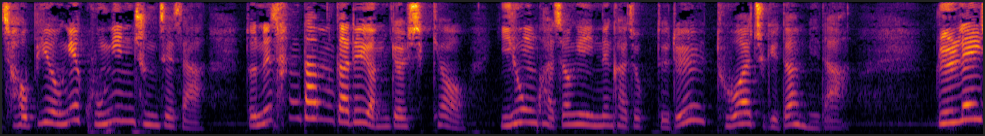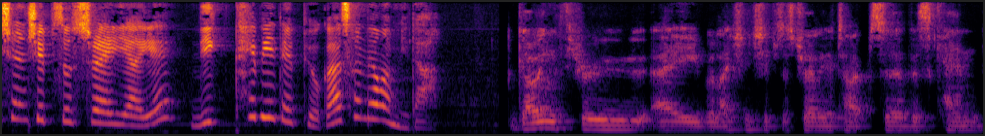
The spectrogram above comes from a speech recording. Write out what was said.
저비용의 공인 중재자 또는 상담가를 연결시켜 이혼 과정에 있는 가족들을 도와주기도 합니다. Relationships Australia의 닉 태비 대표가 설명합니다. going through a relationships Australia type service can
